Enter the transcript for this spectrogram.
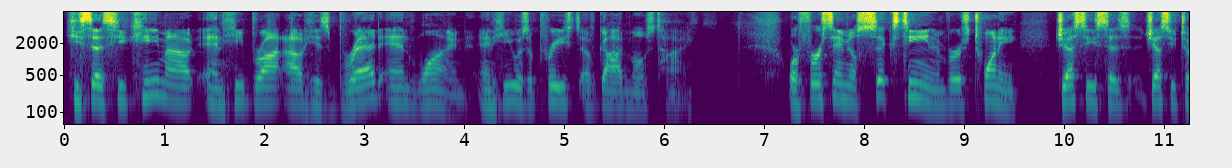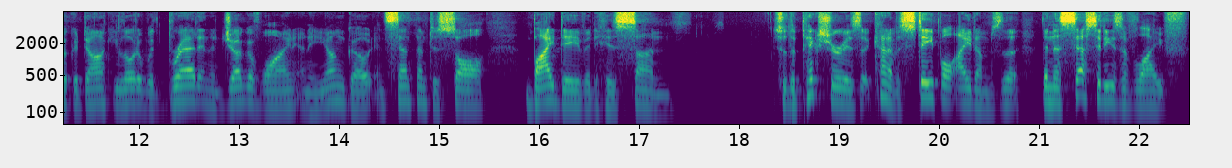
he says he came out and he brought out his bread and wine, and he was a priest of God Most High. Or 1 Samuel 16 and verse 20, Jesse says Jesse took a donkey loaded with bread and a jug of wine and a young goat and sent them to Saul by David his son. So the picture is kind of a staple items, the, the necessities of life.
